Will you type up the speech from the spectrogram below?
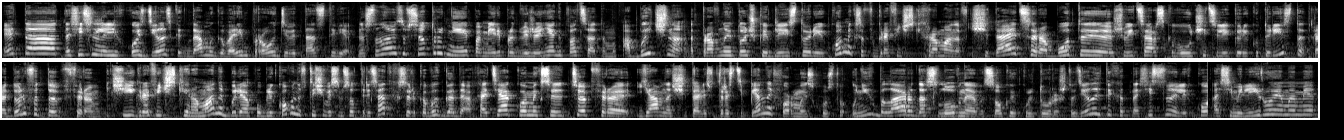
Это относительно легко сделать, когда мы говорим про 19 век, но становится все труднее по мере продвижения к 20-му. Обычно отправной точкой для истории комиксов и графических романов считается работы швейцарского учителя и карикатуриста Радольфа Топфера, чьи графические романы были опубликованы в 1830-х и 40-х годах. Хотя комиксы Топфера явно считались второстепенной формой искусства, у них была родословная высокой культуры, что делает их относительно легко ассимилируемыми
